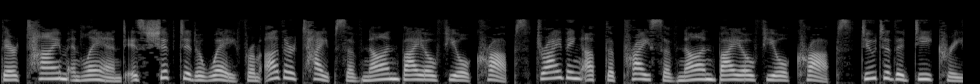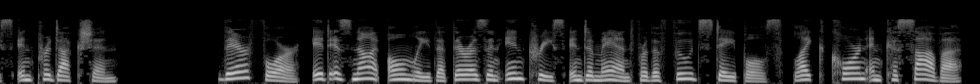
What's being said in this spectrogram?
their time and land is shifted away from other types of non-biofuel crops driving up the price of non-biofuel crops due to the decrease in production. Therefore, it is not only that there is an increase in demand for the food staples, like corn and cassava,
